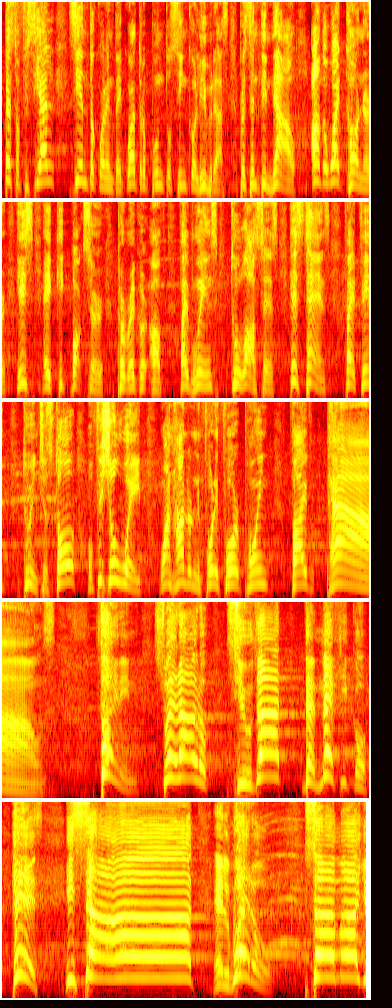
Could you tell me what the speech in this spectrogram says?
peso oficial 144.5 libras. Presenting now, on the white corner, he's a kickboxer, per record of 5 wins, 2 losses. His stance, 5 feet, 2 inches tall, official weight 144.5 pounds. Fighting straight out of Ciudad de Mexico, his Isaac El Güero Samayoa.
